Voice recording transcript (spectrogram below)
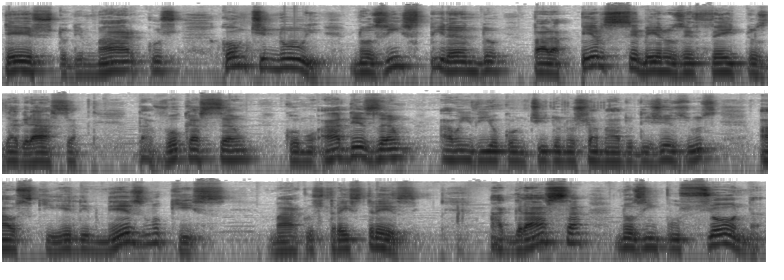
texto de Marcos continue nos inspirando para perceber os efeitos da graça, da vocação, como adesão ao envio contido no chamado de Jesus aos que ele mesmo quis. Marcos 3,13. A graça nos impulsiona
